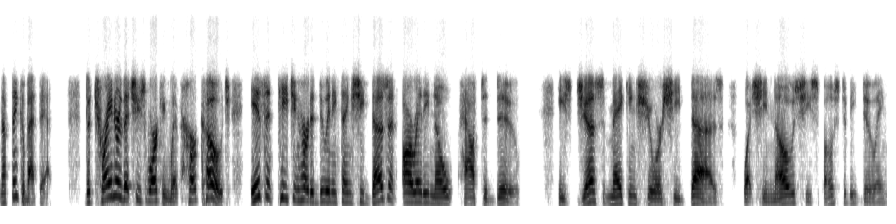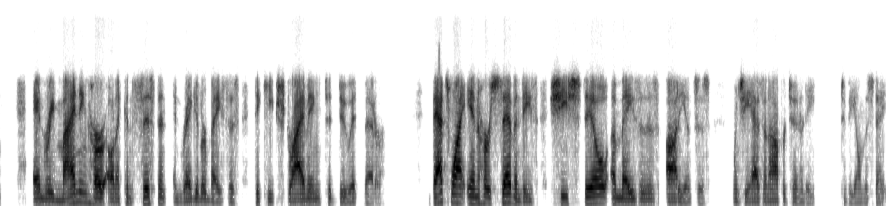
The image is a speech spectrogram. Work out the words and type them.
Now, think about that. The trainer that she's working with, her coach, isn't teaching her to do anything she doesn't already know how to do. He's just making sure she does what she knows she's supposed to be doing and reminding her on a consistent and regular basis to keep striving to do it better. That's why in her 70s, she still amazes audiences when she has an opportunity to be on the stage.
